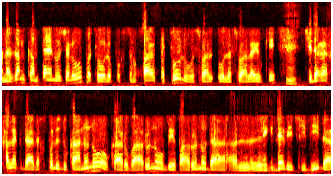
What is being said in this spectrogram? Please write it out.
منظم کمپاین وچلو په ټولو پښتونخوا په ټولو ولسوالیو کې چې دغه خلک د خپل دکانونو او کاروبارونو بیپارونو دا لیکدړي چې دي دا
